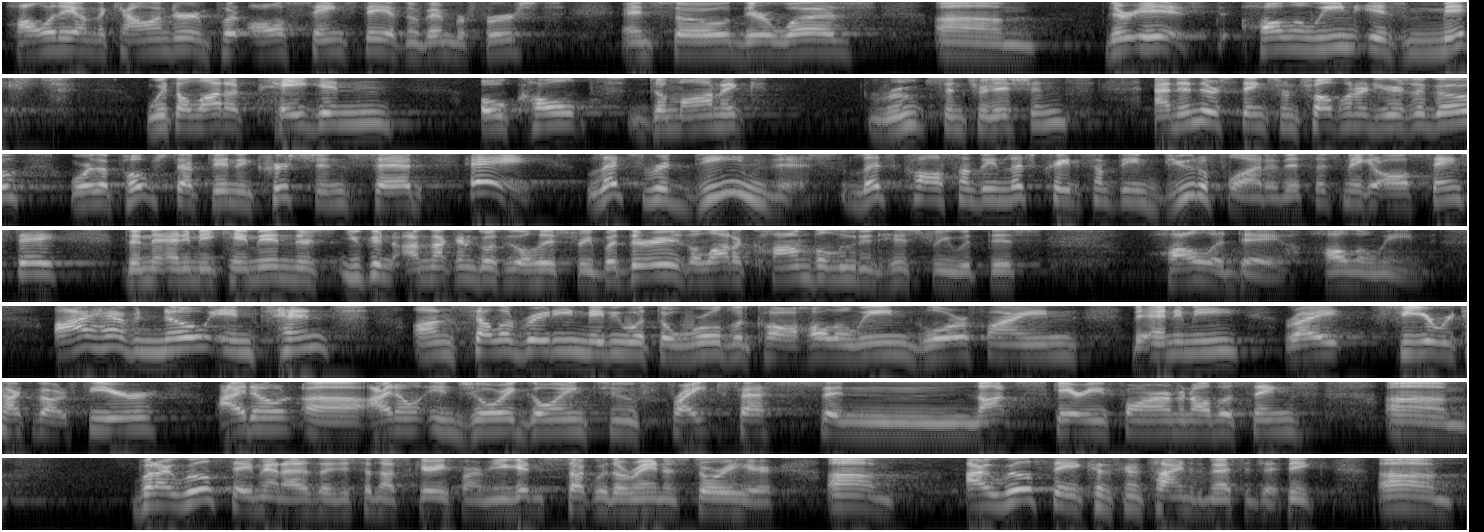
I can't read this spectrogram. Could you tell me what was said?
holiday on the calendar and put All Saints Day as November 1st. And so there was, um, there is, Halloween is mixed with a lot of pagan, occult, demonic roots and traditions. And then there's things from 1200 years ago where the Pope stepped in and Christians said, hey, let's redeem this. Let's call something, let's create something beautiful out of this. Let's make it All Saints Day. Then the enemy came in. There's, you can, I'm not going to go through the whole history, but there is a lot of convoluted history with this holiday, Halloween. I have no intent on celebrating maybe what the world would call Halloween, glorifying the enemy, right? Fear, we talked about fear. I don't, uh, I don't enjoy going to fright fests and Knott's Scary Farm and all those things. Um, but I will say, man, as I just said, Knott's Scary Farm, you're getting stuck with a random story here. Um, I will say, because it's going to tie into the message, I think. Um,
